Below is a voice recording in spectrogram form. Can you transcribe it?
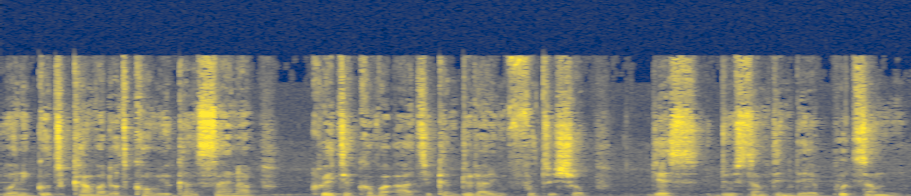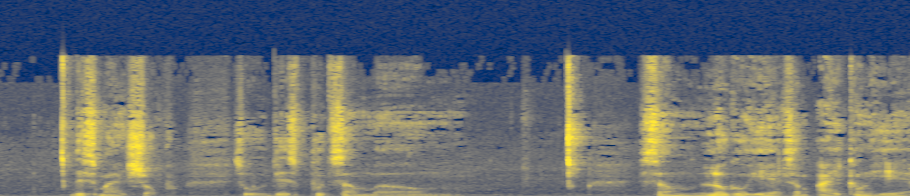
when you go to canva.com, you can sign up, create a cover art. You can do that in Photoshop just do something there put some this is my shop so just put some um, some logo here some icon here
